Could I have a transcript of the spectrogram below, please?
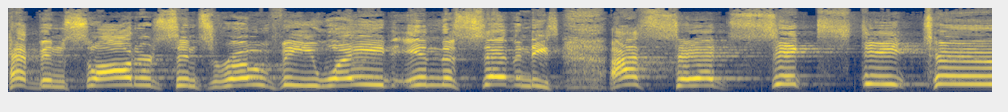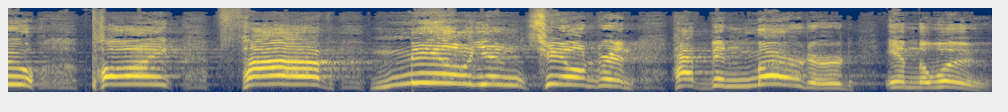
have been slaughtered since Roe v. Wade in the 70s. I said 62.5 million children have been murdered in the womb.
